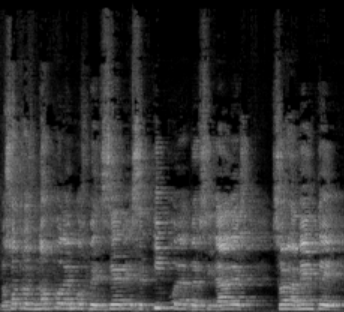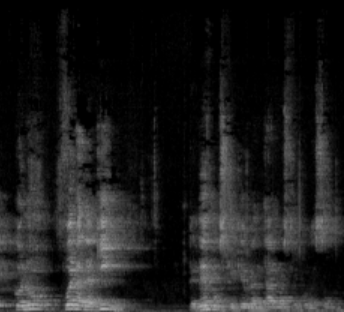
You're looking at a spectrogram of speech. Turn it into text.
Nosotros no podemos vencer ese tipo de adversidades solamente con un fuera de aquí. Tenemos que quebrantar nuestro corazón.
